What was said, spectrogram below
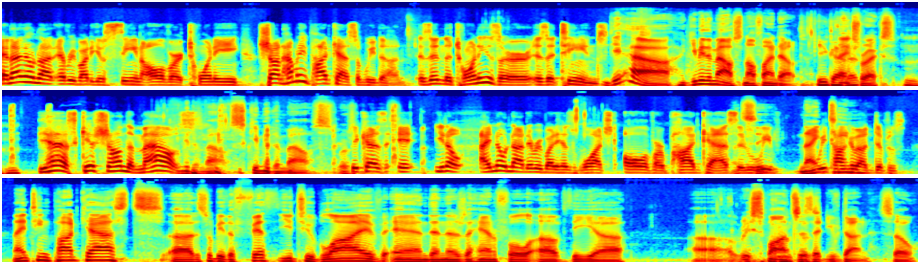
And I know not everybody has seen all of our 20. Sean, how many podcasts have we done? Is it in the 20s or is it teens? Yeah, give me the mouse and I'll find out. You got Thanks, it. Rex. Mm-hmm. Yes, give Sean the mouse. Give me the mouse. give me the mouse. Where's because the mouse? it, you know, I know not everybody has watched all of our podcasts, Let's and we've we talk about different. 19 podcasts. Uh, this will be the fifth YouTube live, and then there's a handful of the uh, uh, responses that you've done. So,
